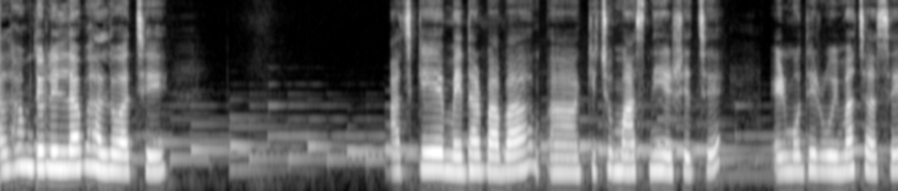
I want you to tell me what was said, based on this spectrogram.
আলহামদুলিল্লাহ ভালো আছি। আজকে মেধার বাবা কিছু মাছ নিয়ে এসেছে। এর মধ্যে রুই মাছ আছে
